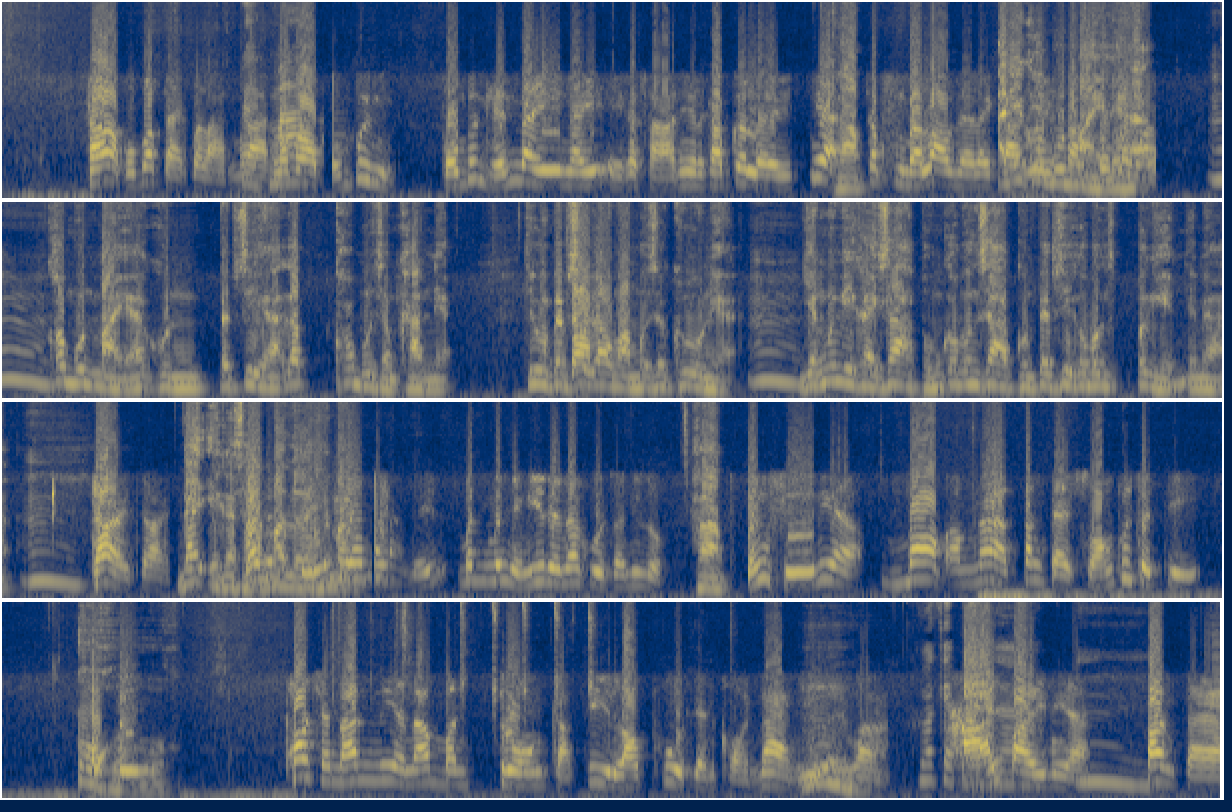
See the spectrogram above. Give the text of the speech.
ถ้าผมว่าแปลกประหลาดมาก แปลกมาก แล้วก็ผมเพิ่ง ผมเพิ่งเห็นในในเอกสารนี่นะครับ ก็เลยเนี่ยครับก็เพิ่งมาเล่าในรายอันการนี้ข้อมูลใหม่เลยฮะอืมข้อมูลใหม่ฮะคุณเป๊ปซี่ฮะแล้วข้อมูลสำคัญเนี่ย ที่คุณเป๊ปซี่เล่ามาเมื่อสักครู่เนี่ย อืม ยังไม่มีใครทราบผมก็เพิ่งทราบคุณเป๊ปซี่ก็เพิ่งเพิ่งเห็นใช่ไหมฮะอืม ใช่ใช่ได้เอกสารมาเลยใช่ไหมแล้วหนังสือเนี่ยมันมันอย่างนี้เลยนะคุณสันติสุขครับ หนังสือเนี่ยมอบอำนาจตั้งแต่สองพฤศจิกโอ้โห เพราะฉะนั้นเนี่ยนะมันตรงกับที่เราพูดกันก่อนหน้านี้เลยอืมว่าว่าแกหายไปแล้วเนี่ย อืม ตั้งแต่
